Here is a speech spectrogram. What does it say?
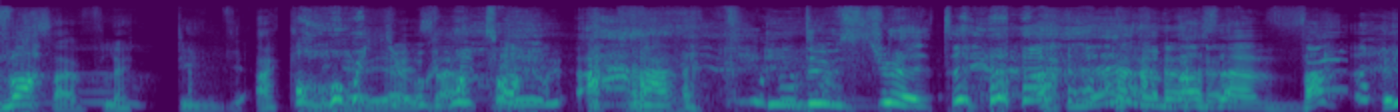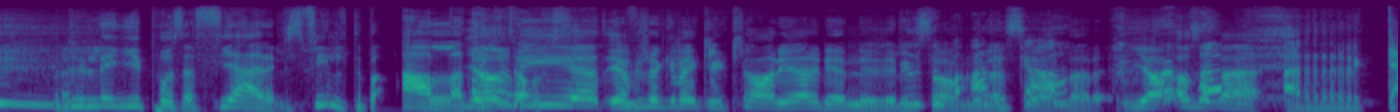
Va? så här flörtig-aktiga. Jag är så här, Du är straight! Nej, men bara såhär, va? Du lägger ju på så här fjärilsfilter på alla jag TikToks. vet, jag försöker verkligen klargöra det nu i liksom, bara mina senare. Ja alltså såhär, arka!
